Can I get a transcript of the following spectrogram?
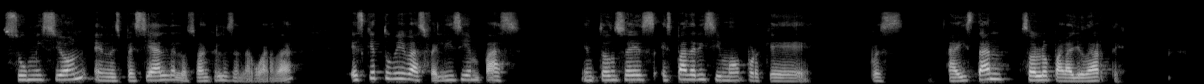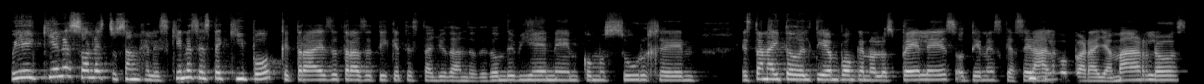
su misión, en especial de los ángeles de la guarda, es que tú vivas feliz y en paz. Entonces, es padrísimo porque, pues, ahí están, solo para ayudarte. Oye, ¿y quiénes son estos ángeles? ¿Quién es este equipo que traes detrás de ti que te está ayudando? ¿De dónde vienen? ¿Cómo surgen? ¿Están ahí todo el tiempo aunque no los peles o tienes que hacer algo para llamarlos?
